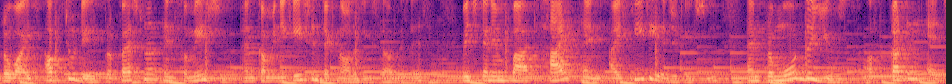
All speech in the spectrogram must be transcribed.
provides up-to-date professional information and communication technology services which can impart high-end ICT education and promote the use of cutting-edge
